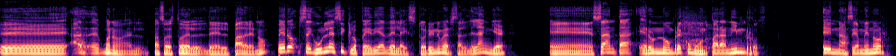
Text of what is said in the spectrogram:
Eh, ah, eh, bueno, pasó esto del, del padre, ¿no? Pero según la enciclopedia de la historia universal de Langer, eh, Santa era un nombre común para Nimrod en Asia Menor.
